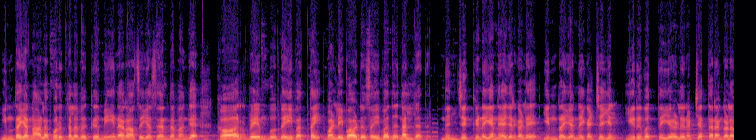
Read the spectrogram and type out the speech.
இன்றைய நாளை பொறுத்தளவுக்கு மீன ராசியை சேர்ந்தவங்க கார் வேம்பு தெய்வத்தை வழிபாடு செய்வது நல்லது. நெஞ்சுக்கிணைய நேயர்களே இன்றைய நிகழ்ச்சியில் இருபத்தி ஏழு நட்சத்திரங்களை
